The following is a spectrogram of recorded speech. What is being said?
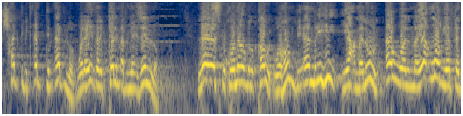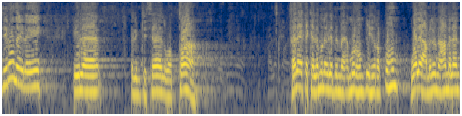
مش حد بيتقدم قبله ولا يقدر يتكلم قبل ما يأذن لا يسبقونه بالقول وهم بأمره يعملون. أول ما يأمر يبتدرون إلى إيه؟ إلى الامتثال والطاعة. فلا يتكلمون إلا بما أمرهم به ربهم ولا يعملون عملا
